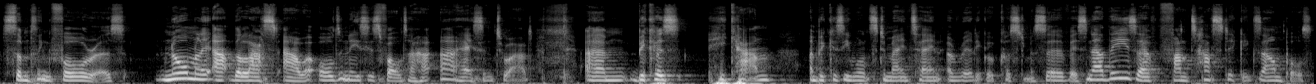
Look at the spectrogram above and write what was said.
something for us. Normally at the last hour, all Denise's fault, I, ha- I hasten to add, um, because he can and because he wants to maintain a really good customer service. Now, these are fantastic examples.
